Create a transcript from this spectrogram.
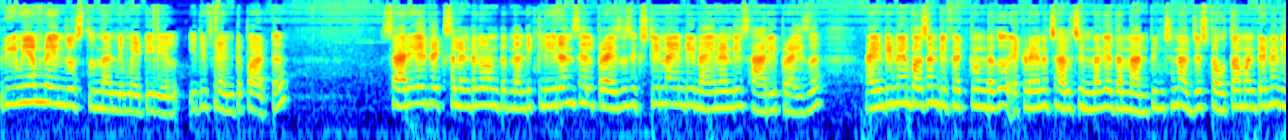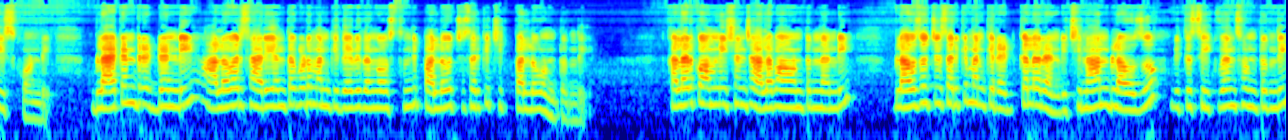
ప్రీమియం రేంజ్ వస్తుందండి మెటీరియల్. ఇది ఫ్రంట్ పార్ట్ శారీ అయితే ఎక్సలెంట్గా ఉంటుందండి. Clearance sale price sixteen ninety nine అండి sari price ninety nine percent defect ఉండదు. ఎక్కడైనా చాలా చిన్నగా ఏదన్నా అనిపించినా అడ్జస్ట్ అవుతామంటేనే తీసుకోండి. బ్లాక్ అండ్ రెడ్ అండి. ఆల్ ఓవర్ శారీ అంతా కూడా మనకి ఇదే విధంగా వస్తుంది. పళ్ళు వచ్చేసరికి చిట్ పళ్ళు ఉంటుంది. కలర్ కాంబినేషన్ చాలా బాగుంటుందండి. బ్లౌజ్ వచ్చేసరికి మనకి రెడ్ కలర్ అండి. చినాన్ బ్లౌజ్ విత్ సీక్వెన్స్ ఉంటుంది.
